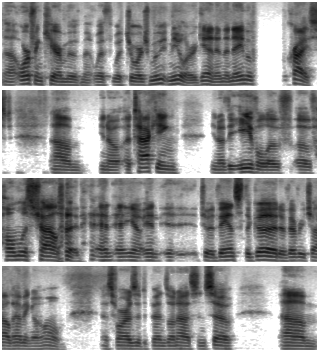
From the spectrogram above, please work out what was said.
Uh, orphan care movement with with George Mueller again in the name of Christ, um, you know, attacking you know the evil of of homeless childhood and, and you know in, in, to advance the good of every child having a home, as far as it depends on us. And so, um,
